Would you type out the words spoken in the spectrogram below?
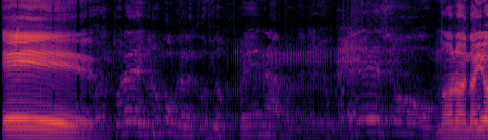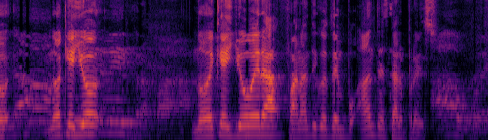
Eh, ¿Pero tú eres del grupo que le cogió pena porque cayó por eso? no, no, no, yo, no es que yo, no es que yo era fanático de Tempo antes de estar preso. Ah, bueno.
